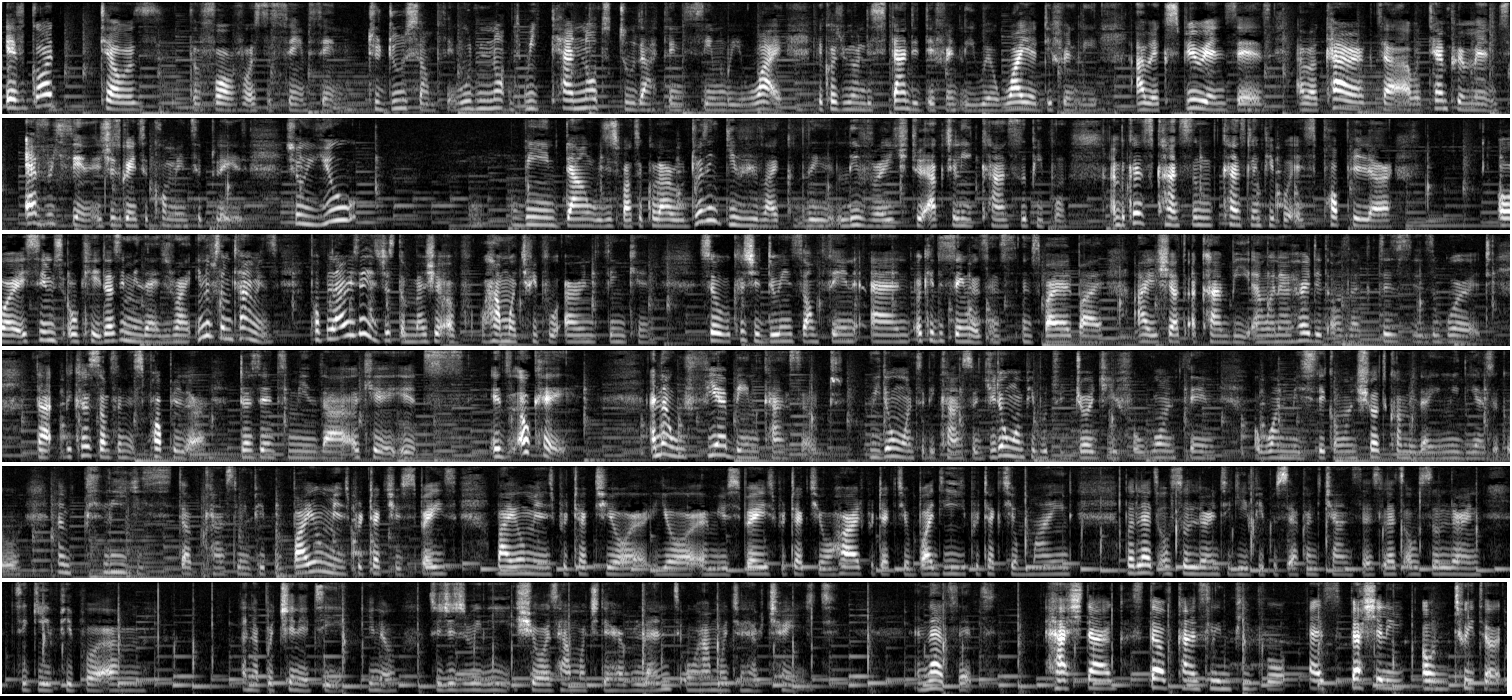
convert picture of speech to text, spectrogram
if God tells the four of us the same thing to do something would not we cannot do that thing the same way. Why? Because we understand it differently. We're wired differently. Our experiences our character our temperament everything is just going to come into place. So you being down with this particular rule doesn't give you like the leverage to actually cancel people and because canceling canceling people is popular or it seems okay doesn't mean that it's right. You know, sometimes popularity is just a measure of how much people aren't thinking. So because you're doing something, and okay, this thing was ins- inspired by Aishat Akambi, and when I heard it, I was like, this is a word that because something is popular doesn't mean that okay, it's it's okay. And now we fear being cancelled. We don't want to be cancelled. You don't want people to judge you for one thing or one mistake or one shortcoming that you made years ago. And please stop canceling people. By all means, protect your space. By all means, protect your your um, your space, protect your heart, protect your body, protect your mind. But let's also learn to give people second chances. Let's also learn to give people um, an opportunity, you know, to just really show us how much they have learned or how much they have changed. And that's it. Hashtag stop canceling people, especially on Twitter.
